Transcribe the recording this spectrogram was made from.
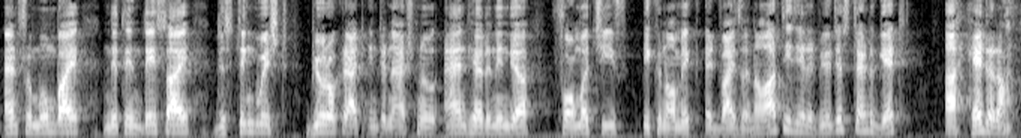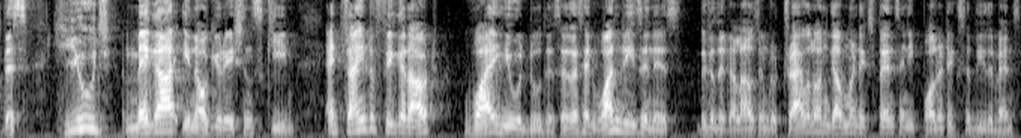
and from Mumbai, Nitin Desai, distinguished bureaucrat, international, and here in India, former chief economic advisor. Now, Aarti Jerath, we were just trying to get our head around this huge mega inauguration scheme and trying to figure out why he would do this. As I said, one reason is because it allows him to travel on government expense and he politics at these events.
